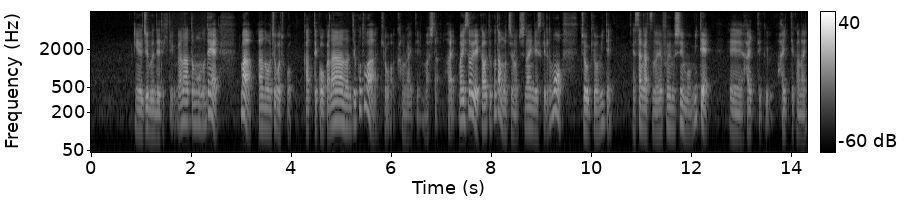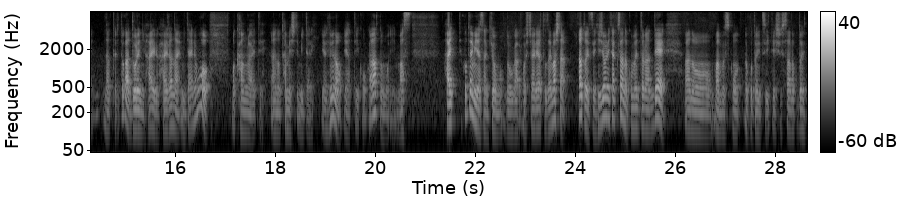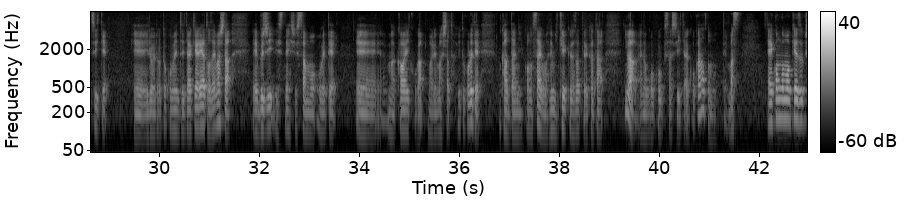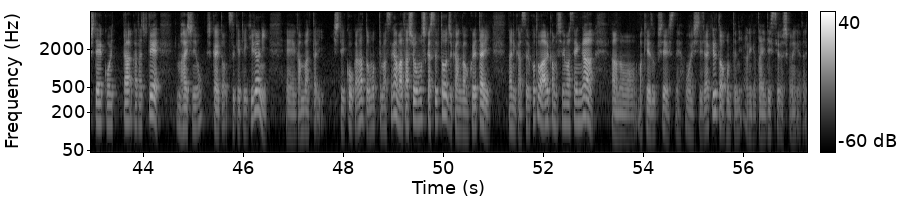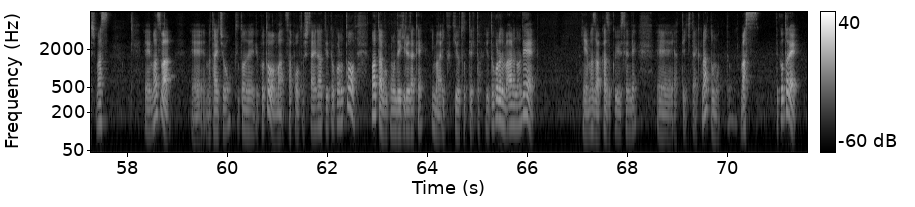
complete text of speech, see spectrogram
えー、十分出てきてるかなと思うのでまああのちょこちょこ買っていこうかななんていうことは今日は考えていました。はいまあ、急いで買うということはもちろんしないんですけれども状況を見て3月の FMC も見て、えー、入っていく入っていかないだったりとかどれに入る入らないみたいなのを考えてあの試してみたりいうふうのをやっていこうかなと思います。はい。ということで皆さん今日も動画ご視聴ありがとうございました。あとですね、非常にたくさんのコメント欄で、あの、まあ、息子のことについて、出産のことについて、えー、いろいろとコメントいただきありがとうございました。えー、無事ですね、出産も終えて、えー、まあ可愛い子が生まれましたというところで簡単にこの最後まで見てくださってる方にはあのご報告させていただこうかなと思ってます。今後も継続してこういった形で配信をしっかりと続けていけるように頑張ったりしていこうかなと思ってますが、まあ、多少もしかすると時間が遅れたり何かすることはあるかもしれませんがあの、まあ、継続してですね応援していただけると本当にありがたいです。よろしくお願いいたします。えまずはえ、ま、体調を整えることをまサポートしたいなというところと、まあ、とは僕もできるだけ今育休を取っているというところでもあるので、え、まずは家族優先で、え、やっていきたいかなと思っております。ということで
